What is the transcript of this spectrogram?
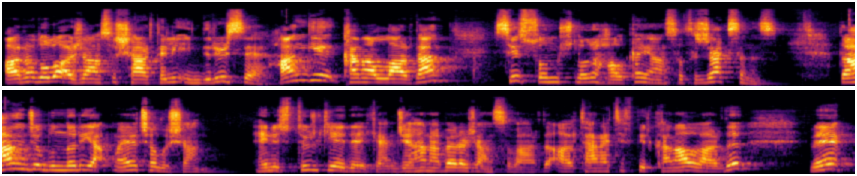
Anadolu Ajansı şarteli indirirse hangi kanallardan siz sonuçları halka yansıtacaksınız? Daha önce bunları yapmaya çalışan, henüz Türkiye'deyken Cihan Haber Ajansı vardı, alternatif bir kanal vardı ve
